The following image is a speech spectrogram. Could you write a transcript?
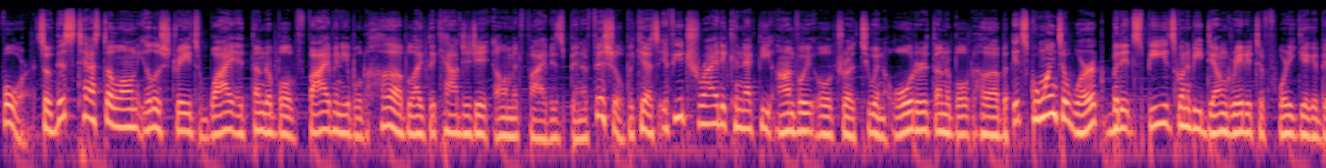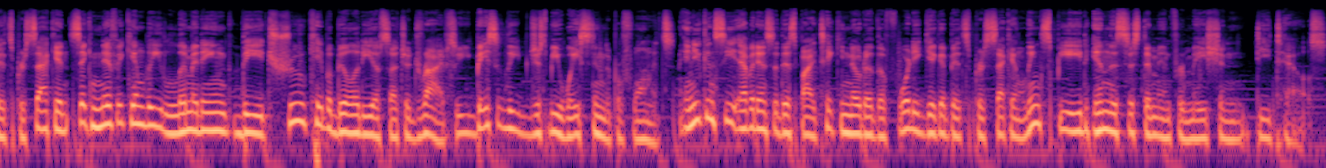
4. So this test alone illustrates why a Thunderbolt 5 enabled hub like the CalDigit Element 5 is beneficial because if you try to connect the Envoy Ultra to an older Thunderbolt hub, it's going to work, but its speed is going to be downgraded to 40 gigabits per second, significantly limiting the true capability of such a drive. So you basically just be wasting the performance. And you can see evidence of this by taking note of the 40 gigabits per second link speed in the system information details.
